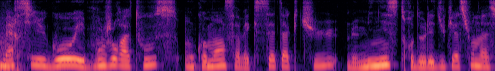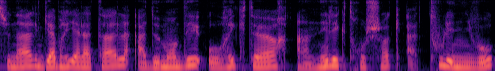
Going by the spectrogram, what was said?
Merci Hugo et bonjour à tous. On commence avec cette actu. Le ministre de l'Éducation nationale, Gabriel Attal, a demandé aux recteurs un électrochoc à tous les niveaux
